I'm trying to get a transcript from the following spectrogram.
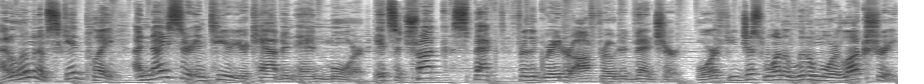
an aluminum skid plate, a nicer interior cabin, and more. It's a truck spec'd for the greater off-road adventure, or if you just want a little more luxury,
